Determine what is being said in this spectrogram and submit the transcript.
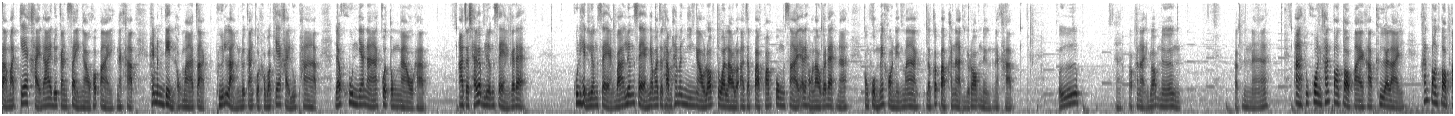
สามารถแก้ไขได้โดยการใส่เงาเข้าไปนะครับ ให้มันเด่นออกมาจากพื้นหลัง โดยการกดคำว่าแก้ไขรูปภาพ แล้วคุณเนี่ยนะกดตรงเงาครับ อาจจะใช้แบบเรืองแสงก็ได้ คุณเห็นเรื่องแสงบ้าเรื่องแสงเนี่ยมันจะทำให้มันมีเงารอบตัวเรา เราอาจจะปรับความโปร่งใสอะไรของเราก็ได้นะ ของผมไม่ขอเน้นมาก แล้วก็ปรับขนาดอีกรอบหนึ่งนะครับปึ๊บปรับขนาดอีกรอบหนึ่งแบบหนึ่งนะอะทุกคนขั้นตอนต่อไปครับคืออะไร ขั้นตอนต่อไป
